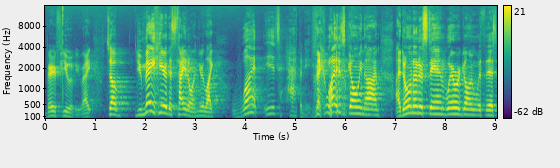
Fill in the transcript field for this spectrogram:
Very few of you, right? So you may hear this title and you're like, what is happening? Like, what is going on? I don't understand where we're going with this.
